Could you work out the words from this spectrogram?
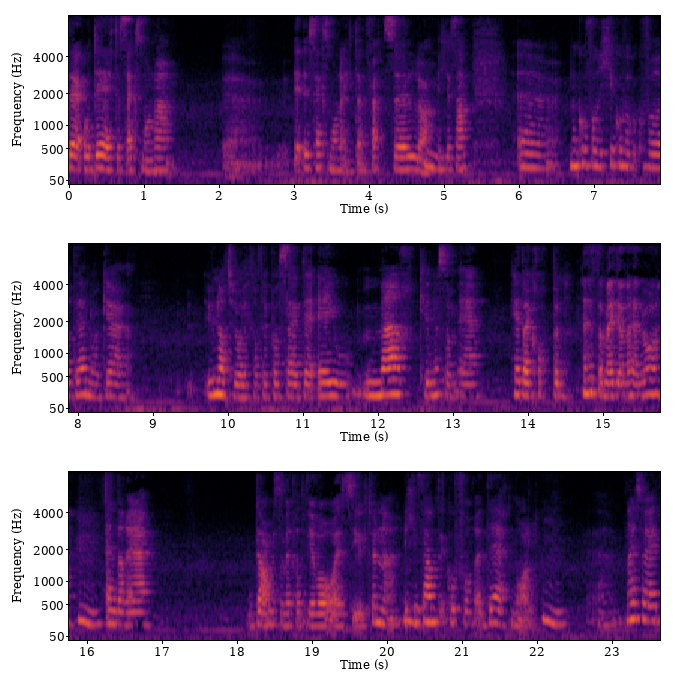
det, og det etter seks måneder eh, Seks måneder etter en fødsel, og, Mm. ikke sant? Eh, men hvorfor ikke? Hvorfor, hvorfor er det noe unaturlig? holdt jeg på å si? Det er jo mer kvinner som er, har den kroppen som jeg gjerne har nå, Mm. enn det er damer som er 34 år og er syltynne. Ikke sant? Hvorfor er det et mål? Mm. Nei, så jeg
